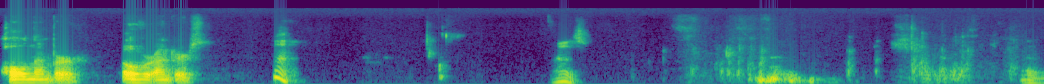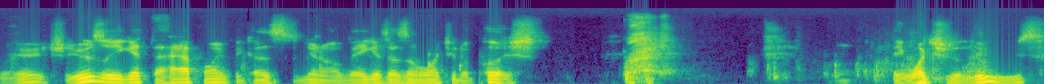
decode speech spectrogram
whole number over unders. That's weird. Usually you get the half point because you know Vegas doesn't want you to push. Right. They want you to lose.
